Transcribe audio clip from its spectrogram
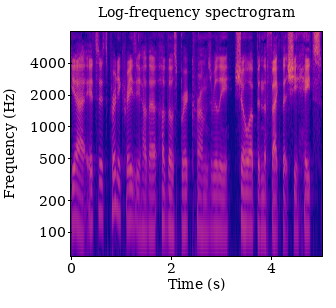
yeah it's it's pretty crazy how that how those breadcrumbs really show up in the fact that she hates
